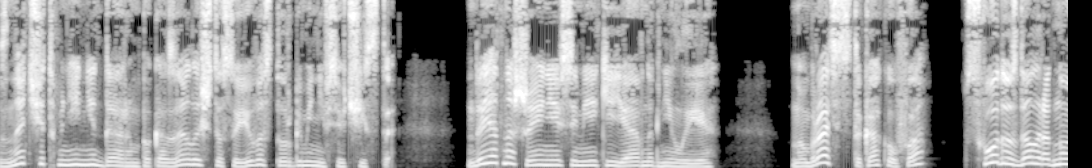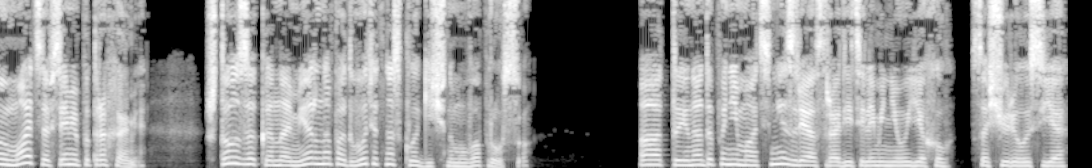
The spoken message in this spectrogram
Значит, мне недаром показалось, что с ее восторгами не все чисто. Да и отношения в семейке явно гнилые. Но братец-то каков, а? Сходу сдал родную мать со всеми потрохами. Что закономерно подводит нас к логичному вопросу. «А ты, надо понимать, не зря с родителями не уехал», — сощурилась я.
